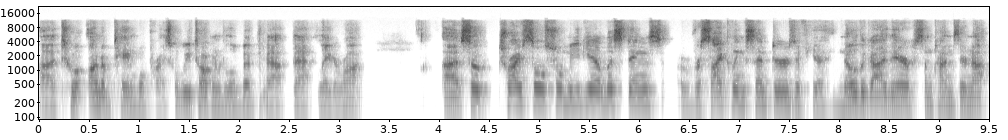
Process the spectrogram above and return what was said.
uh, to an unobtainable price. We'll be talking a little bit about that later on. Uh, so try social media listings, recycling centers. If you know the guy there, sometimes they're not,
